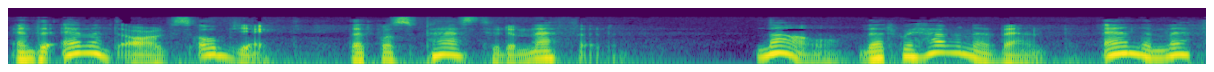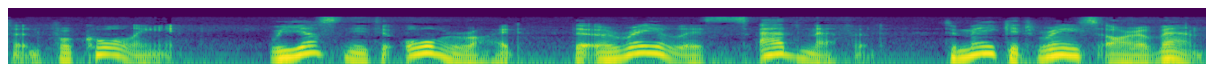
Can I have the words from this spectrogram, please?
and the event args object that was passed to the method. Now that we have an event and a method for calling it, we just need to override the ArrayList's add method to make it raise our event.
